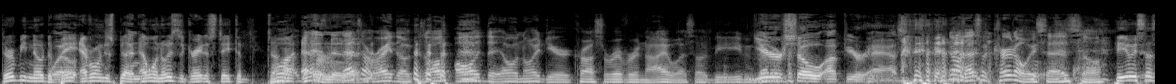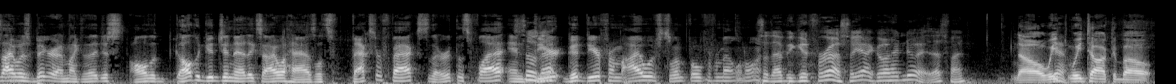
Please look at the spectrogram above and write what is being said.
There would be no debate. Well, Everyone would just be like, and- Illinois is the greatest state to, to Well, hunt that's, ever. And, that's all right though, because all, all the Illinois deer cross the river into Iowa, so it'd be even. You're better. so up your ass. no, that's what Kurt always says. So He always says Iowa's bigger. I'm like, they just all the all the good genetics Iowa has. Let's facts are facts. The Earth is flat, and So deer, that- good deer from Iowa swim over from Illinois. so that'd be good for us. So yeah, go ahead and do it. That's fine. No, we Yeah. we talked about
